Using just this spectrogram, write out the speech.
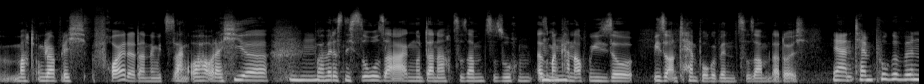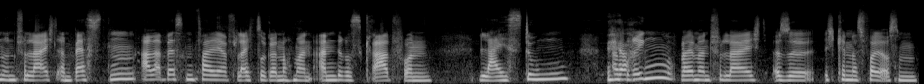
macht unglaublich Freude, dann irgendwie zu sagen, oh, oder hier mhm. wollen wir das nicht so sagen und danach zusammen zu suchen. Also mhm. man kann auch wie so, wie so an Tempo gewinnen zusammen dadurch. Ja, ein Tempo gewinnen und vielleicht am besten, allerbesten Fall ja vielleicht sogar nochmal ein anderes Grad von Leistung erbringen, ja. weil man vielleicht, also ich kenne das voll aus dem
